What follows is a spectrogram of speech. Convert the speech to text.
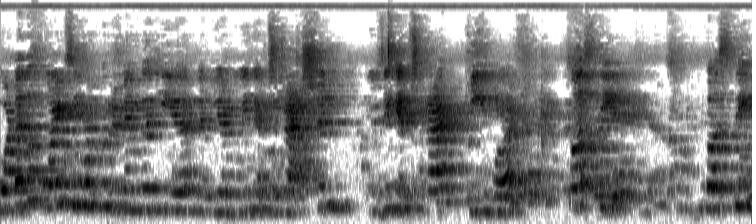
what are the points you have to remember here when we are doing abstraction using abstract keyword? First thing, first thing,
